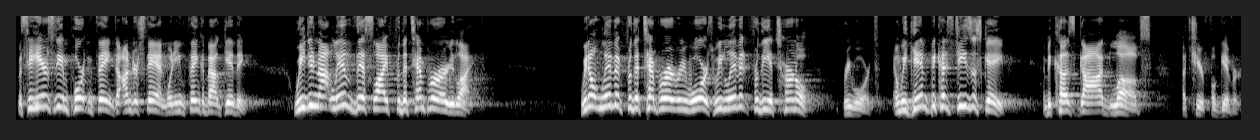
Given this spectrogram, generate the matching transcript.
But see, here's the important thing to understand when you think about giving we do not live this life for the temporary life. We don't live it for the temporary rewards, we live it for the eternal rewards. And we give because Jesus gave and because God loves a cheerful giver. And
